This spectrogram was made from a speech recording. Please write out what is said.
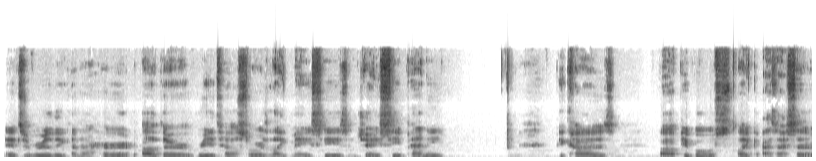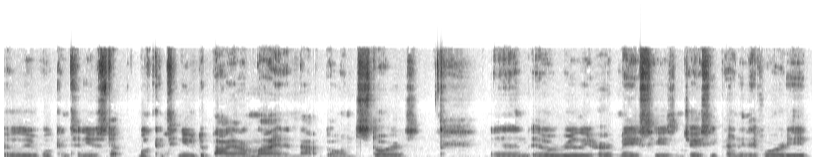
it's really going to hurt other retail stores like Macy's and J.C. Penney because uh, people will, like as I said earlier, will continue to start will continue to buy online and not go in stores, and it'll really hurt Macy's and J.C. Penney. They've already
